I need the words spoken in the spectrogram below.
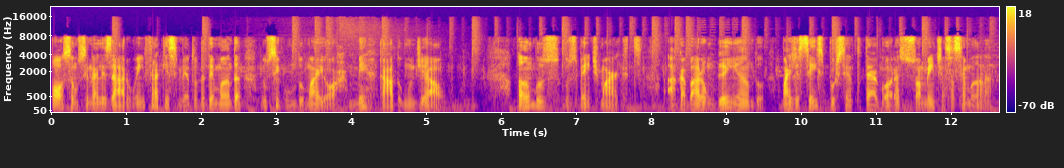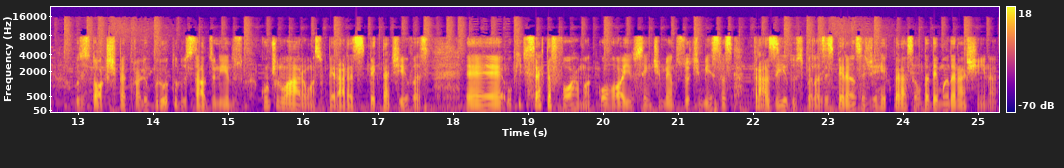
possam sinalizar o enfraquecimento da demanda no segundo maior mercado mundial. Ambos os benchmarks acabaram ganhando mais de 6% até agora somente essa semana. Os estoques de petróleo bruto dos Estados Unidos continuaram a superar as expectativas, é, o que de certa forma corrói os sentimentos otimistas trazidos pelas esperanças de recuperação da demanda na China.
